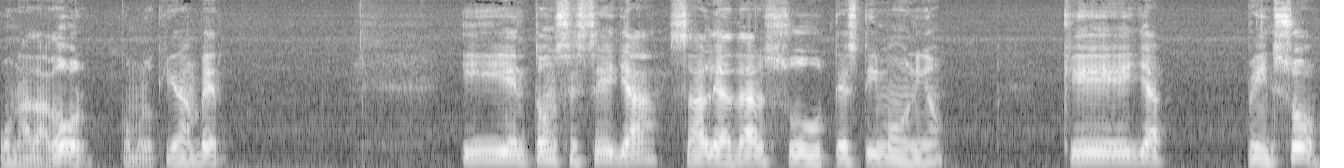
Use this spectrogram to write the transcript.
o nadador como lo quieran ver. Y entonces ella sale a dar su testimonio que ella pensó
